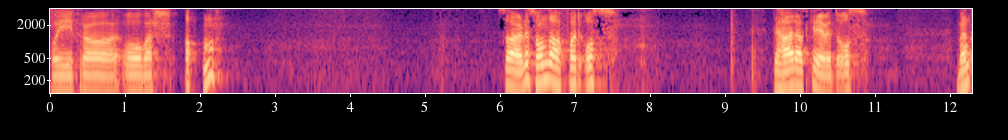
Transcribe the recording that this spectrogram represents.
Og, ifra, og vers 18. Så er det sånn da for oss det her er skrevet til oss. Men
